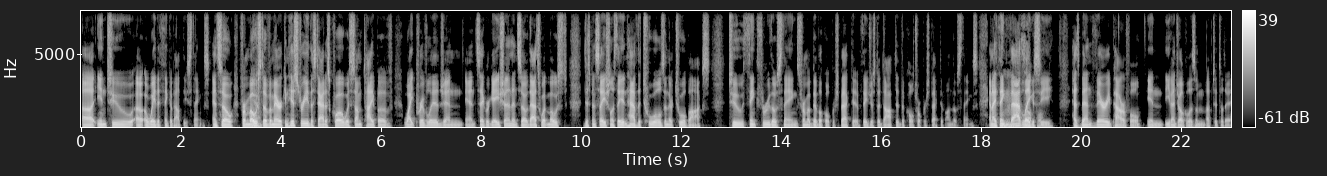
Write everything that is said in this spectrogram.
uh, into a, a, way to think about these things. And so, for most yeah. of American history, the status quo was some type of white privilege and and segregation. And so, that's what most dispensationalists they didn't have the tools in their toolbox to think through those things from a biblical perspective. They just adopted the cultural perspective on those things. And I think mm, that legacy helpful. has been very powerful in evangelicalism up to today.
